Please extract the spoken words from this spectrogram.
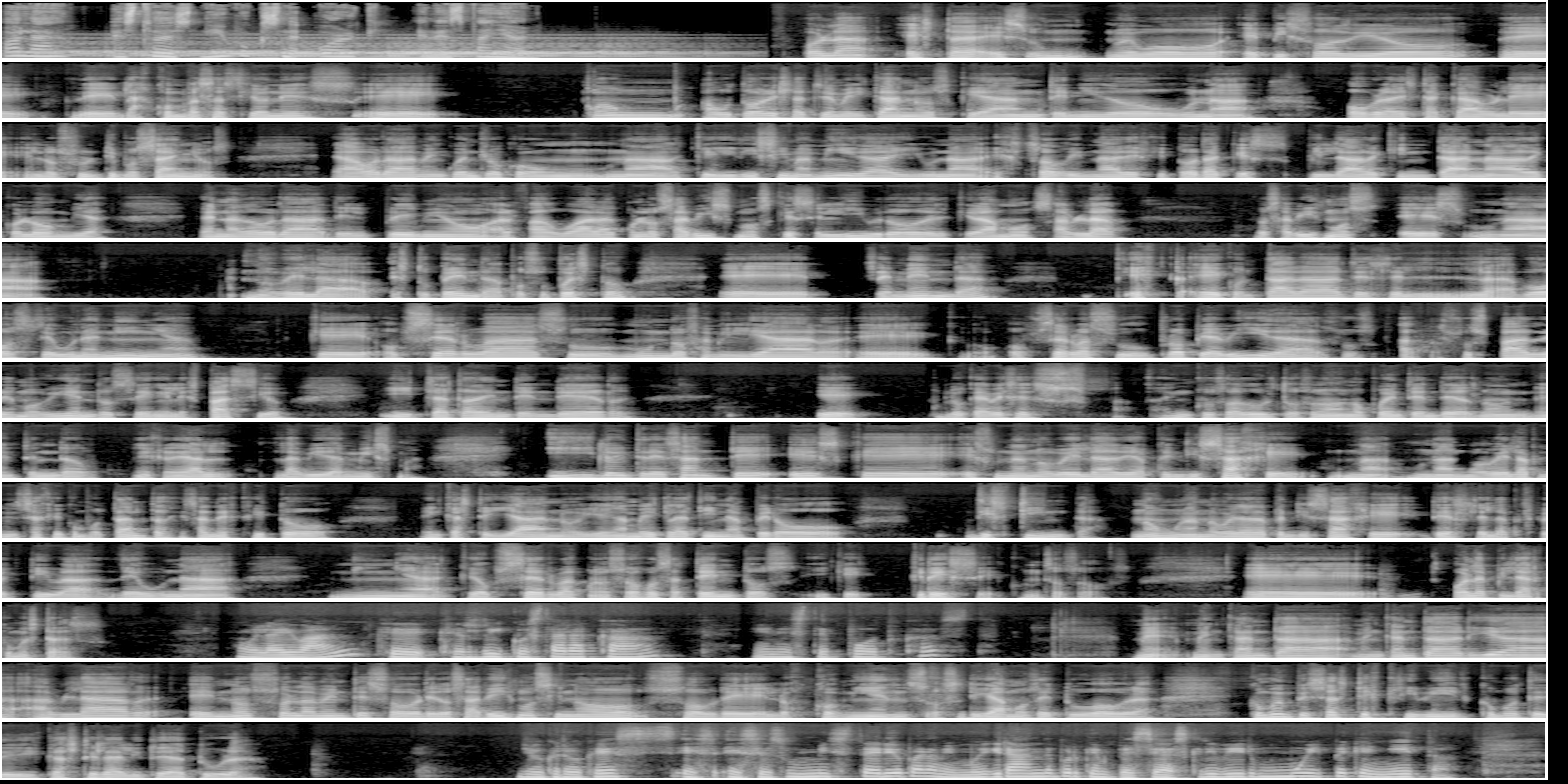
Hola, esto es New Books Network en español. Hola, este es un nuevo episodio eh, de las conversaciones eh, con autores latinoamericanos que han tenido una obra destacable en los últimos años. Ahora me encuentro con una queridísima amiga y una extraordinaria escritora que es Pilar Quintana de Colombia, ganadora del premio Alfaguara con los abismos, que es el libro del que vamos a hablar. Los Abismos es una novela estupenda, por supuesto, eh, tremenda, eh, contada desde la voz de una niña que observa su mundo familiar, eh, observa su propia vida, sus, sus, padres moviéndose en el espacio y trata de entender lo que a veces incluso adultos uno no puede entender, ¿no? entender en general la vida misma. Y lo interesante es que es una novela de aprendizaje, una, novela de aprendizaje como tantas que se han escrito en castellano y en América Latina, pero distinta, ¿no? Una novela de aprendizaje desde la perspectiva de una niña que observa con los ojos atentos y que crece con esos ojos. Eh, hola Pilar, ¿cómo estás? Hola Iván, qué, qué rico estar acá en este podcast. Me, encanta, me encantaría hablar eh, no solamente sobre los abismos, sino sobre los comienzos, digamos, de tu obra. ¿Cómo empezaste a escribir? ¿Cómo te dedicaste a la literatura? Yo creo que ese es un misterio para mí muy grande porque empecé a escribir muy pequeñita.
